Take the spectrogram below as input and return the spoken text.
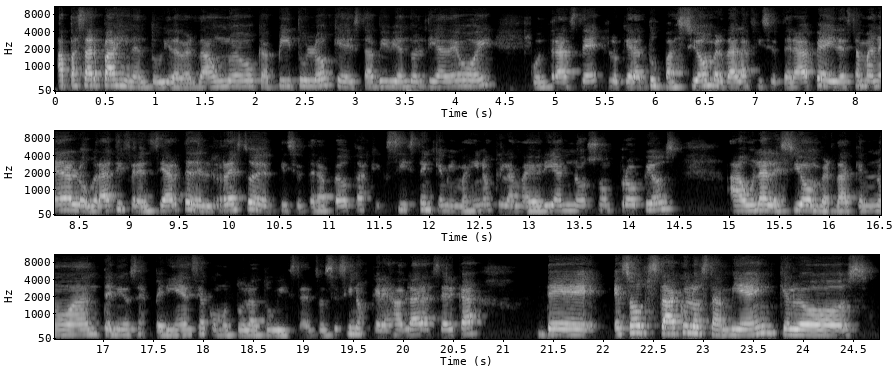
a pasar página en tu vida, ¿verdad? Un nuevo capítulo que estás viviendo el día de hoy encontraste lo que era tu pasión, ¿verdad? La fisioterapia y de esta manera lograr diferenciarte del resto de fisioterapeutas que existen, que me imagino que la mayoría no son propios a una lesión, ¿verdad? Que no han tenido esa experiencia como tú la tuviste. Entonces, si nos querés hablar acerca de esos obstáculos también que los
